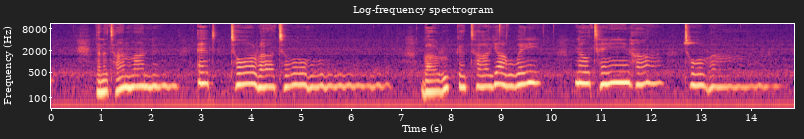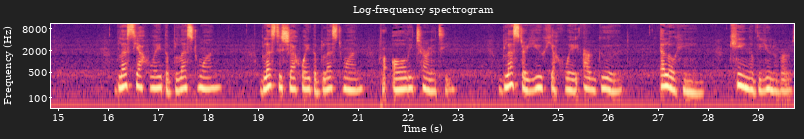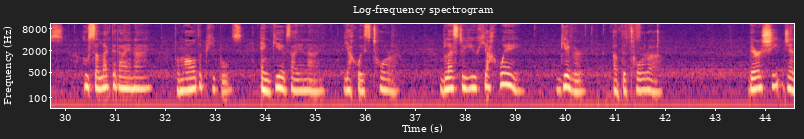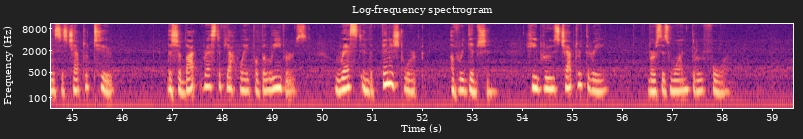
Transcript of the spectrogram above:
V'natan lanu et Torato Baruch atah Yahweh notain ha Torah. Bless Yahweh, the blessed one. Blessed is Yahweh, the blessed one, for all eternity. Blessed are you, Yahweh, our good, Elohim, King of the universe, who selected I and I from all the peoples and gives I and I Yahweh's Torah. Blessed are you, Yahweh, giver of the Torah. Bereshit Genesis chapter 2. The Shabbat rest of Yahweh for believers rest in the finished work of redemption. Hebrews chapter 3, verses 1 through 4.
